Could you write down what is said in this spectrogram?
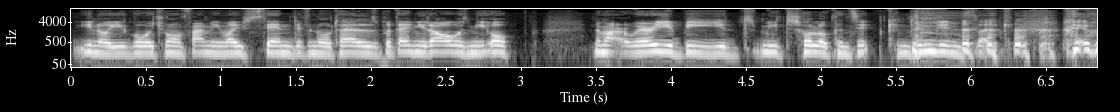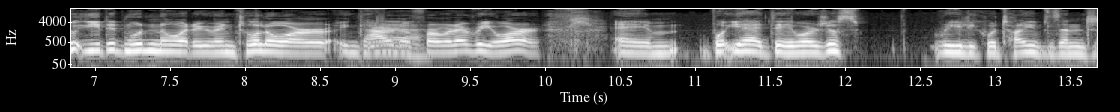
you know you go with your own family, you might stay in different hotels, but then you'd always meet up. No matter where you'd be, you'd meet Tullow con- contingents. like you didn't wouldn't know whether you were in Tullow or in Cardiff Yeah. or whatever you were. Um, but yeah, they were just really good times, and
